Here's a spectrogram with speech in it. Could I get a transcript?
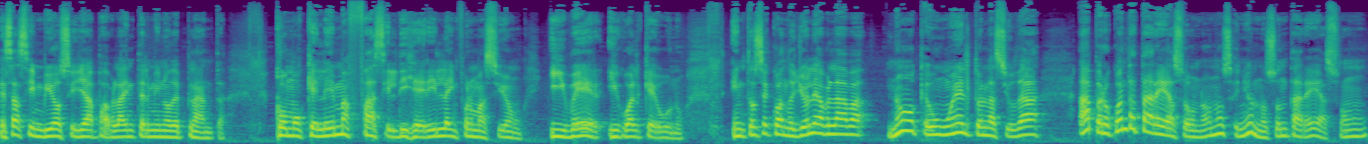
esa simbiosis ya para hablar en términos de planta, como que le es más fácil digerir la información y ver igual que uno. Entonces cuando yo le hablaba, no, que un huerto en la ciudad, ah, pero ¿cuántas tareas son? No, no, señor, no son tareas, son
